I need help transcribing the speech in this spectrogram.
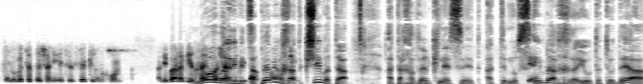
אתה לא מצפה שאני אעשה סקר, נכון? אני בא להגיד לך... לא, אבל אני מצפה ממך. תקשיב, אתה, אתה חבר כנסת, אתם נושאים כן. באחריות, אתה יודע,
